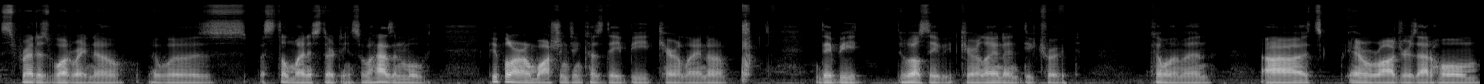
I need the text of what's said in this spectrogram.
spread is what right now. It was still minus 13, so it hasn't moved. People are on Washington because they beat Carolina. They beat who else they beat? Carolina and Detroit. Come on, man. Uh, it's Aaron Rodgers at home.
